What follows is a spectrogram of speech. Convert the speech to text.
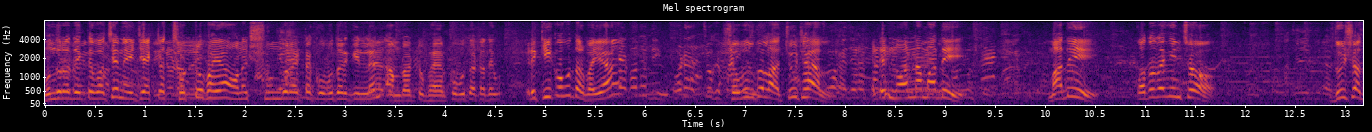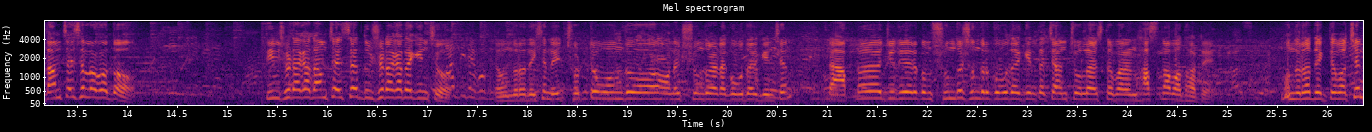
বন্ধুরা দেখতে পাচ্ছেন, এই যে একটা ছোট্ট ভাইয়া অনেক সুন্দর একটা কবুতর কিনলেন। আমরা একটু ভাইয়ার কবুতরটা দেখব। এটা কি কবুতর ভাইয়া? সবুজ গোলা চুইঠাল। এটা নর না মাদি? মাদি, কতটা কিনছো? দুইশো, দাম চাইছিল কত? তিনশো টাকা দাম চাইছে দুশো টাকাতে কিনছো? বন্ধুরা দেখছেন, এই ছোট্ট বন্ধু অনেক সুন্দর একটা কবুতর কিনছেন। তা আপনারা যদি এরকম সুন্দর সুন্দর কবুতর কিনতে চান, চলে আসতে পারেন হাসনাবাদ হাটে। বন্ধুরা দেখতে পাচ্ছেন,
